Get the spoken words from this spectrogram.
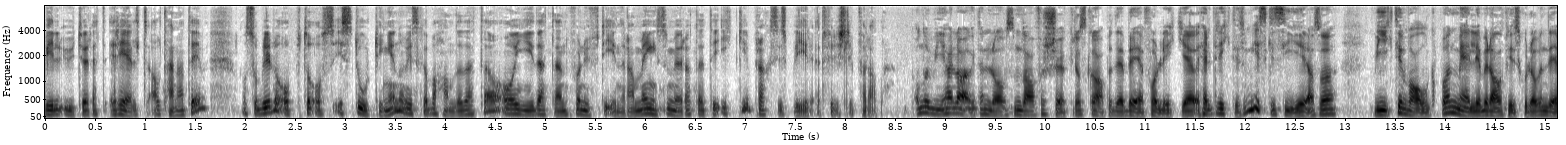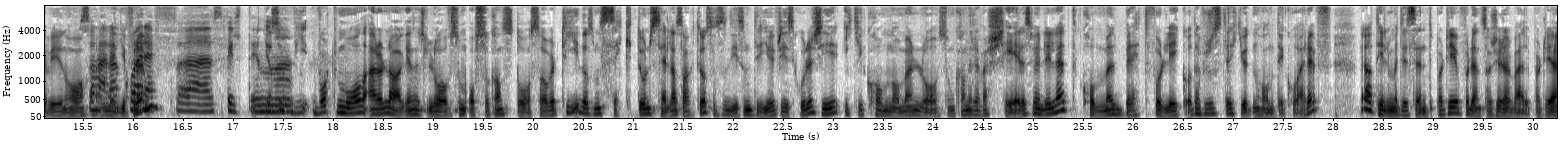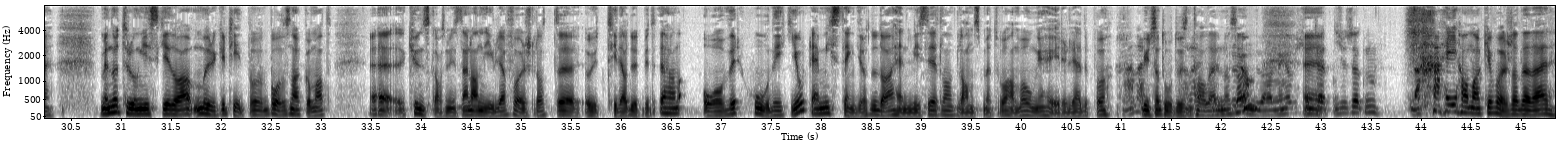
vil utgjøre et reelt alternativ. Og Så blir det opp til oss i Stortinget når vi skal behandle dette, og gi dette en fornuftig innramming som gjør at dette ikke i praksis blir et frislipp for alle. Og når vi har laget en lov som da forsøker å skape det brede forliket, helt riktig som Giske sier, altså vi gikk til valg på en mer liberal friskolelov enn det vi nå legger frem. Så her har KrF spilt inn ja, vi, Vårt mål er å lage en lov som også kan stå seg over tid, og som sektoren selv har sagt til oss, altså de som driver friskoler, sier ikke kom nå med en lov som kan reverseres veldig lett, kom med et bredt forlik. og Derfor så strekker vi ut en hånd til KrF, ja til og med til Senterpartiet, for den saks skyld Arbeiderpartiet. Men når Trond Giske da bruker tid på både å snakke om at eh, kunnskapsministeren angivelig har foreslått uh, tillate utbytte, det har han overhodet ikke gjort. Jeg mistenker at du da henviser til et eller annet landsmøte hvor han var unge Høyre-leder på begynnelsen av 2000-tallet eller noe sånt. Nei, han har ikke foreslått det der.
